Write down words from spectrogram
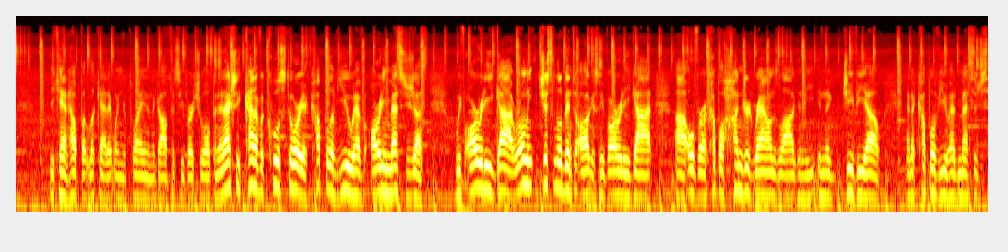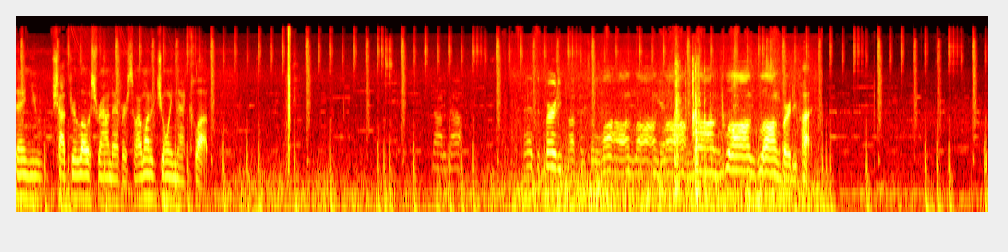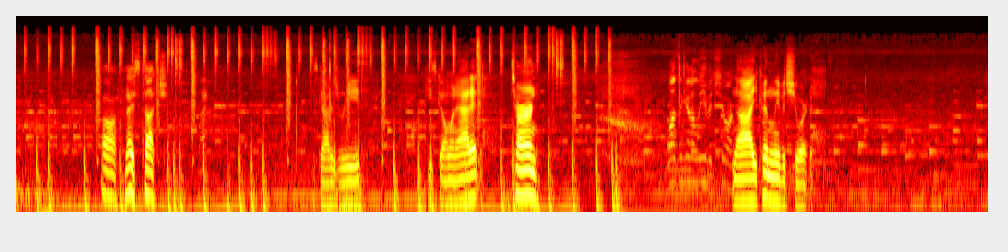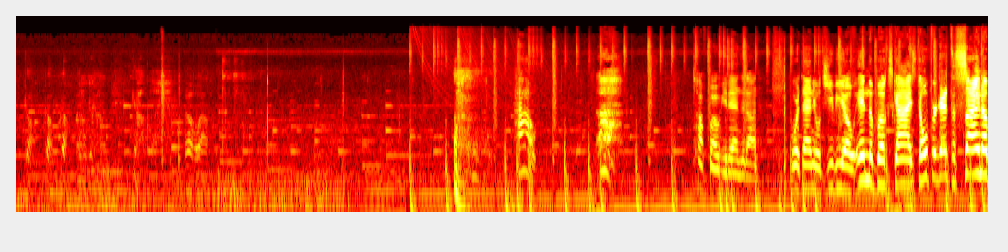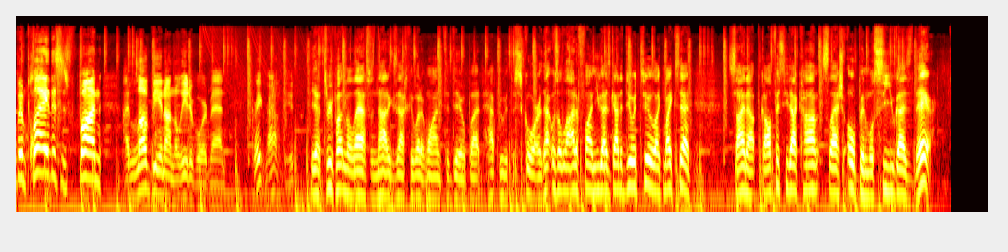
you can't help but look at it when you're playing in the Golficity Virtual Open. And actually kind of a cool story. A couple of you have already messaged us. We've already got, we're only just a little bit into August. We've already got uh, over a couple hundred rounds logged in the, in the GVO. And a couple of you had messaged saying you shot your lowest round ever. So I want to join that club. Not enough. That's a birdie putt. It's a long, long, long, long, long, long birdie putt. Oh, nice touch. He's got his read. He's going at it. Turn. Wasn't gonna leave it short. Nah, you couldn't leave it short. Tough bogey to end it on. Fourth annual GVO in the books, guys. Don't forget to sign up and play. This is fun. I love being on the leaderboard, man. Great round, dude. Yeah, three putt in the last was not exactly what I wanted to do, but happy with the score. That was a lot of fun. You guys got to do it too. Like Mike said, sign up, golficity.com slash open. We'll see you guys there.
